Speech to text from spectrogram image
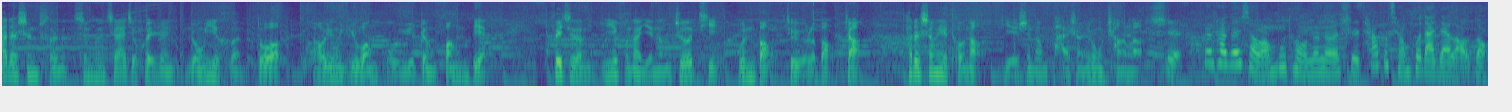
大家生存生存起来就会人容易很多，然后用渔网捕鱼更方便，废弃的衣服呢也能遮体，温饱就有了保障。他的商业头脑也是能派上用场了。是，那他跟小王不同的呢，是他不强迫大家劳动，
